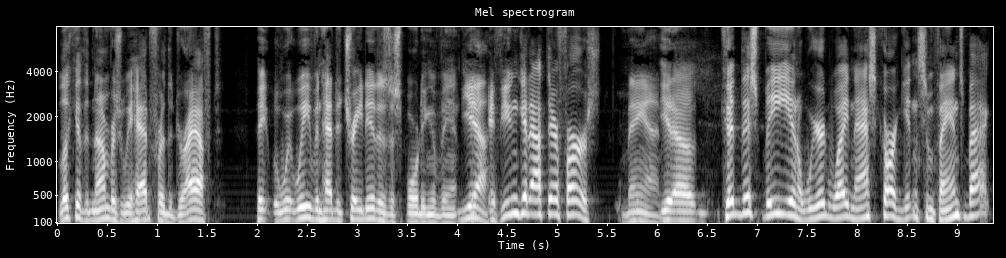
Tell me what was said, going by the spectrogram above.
Look at the numbers we had for the draft. People, we, we even had to treat it as a sporting event. Yeah. If you can get out there first, man, you know, could this be in a weird way NASCAR getting some fans back?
